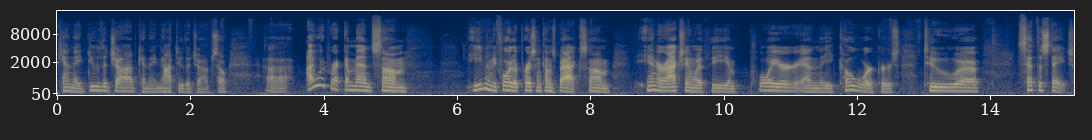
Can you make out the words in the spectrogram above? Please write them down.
Can they do the job? Can they not do the job? So, uh, I would recommend some even before the person comes back, some interaction with the employer and the co-workers to uh, set the stage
